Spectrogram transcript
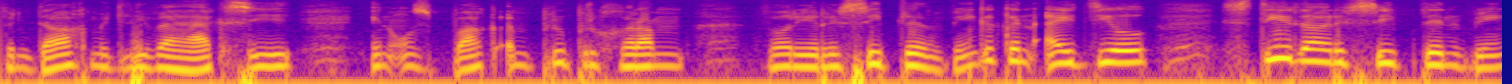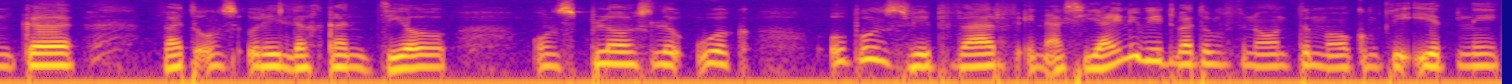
vandag met Liewe Heksie en ons bak in proeprogram waar die recepte en wenke kan uitdeel, stuur daar recepte en wenke wat ons oor die licht kan deel, ons plaas hulle ook op ons webwerf en as jy nie weet wat om vanavond te maak om te eet nie,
